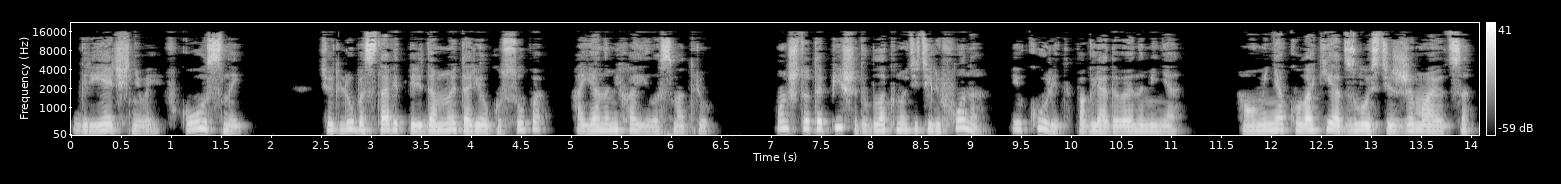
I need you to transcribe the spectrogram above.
Гречневый, вкусный. Тетя Люба ставит передо мной тарелку супа, а я на Михаила смотрю. Он что-то пишет в блокноте телефона и курит, поглядывая на меня. А у меня кулаки от злости сжимаются.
